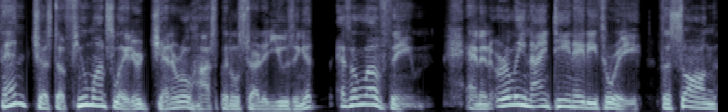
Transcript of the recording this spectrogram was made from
Then, just a few months later, General Hospital started using it as a love theme. And in early 1983, the song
